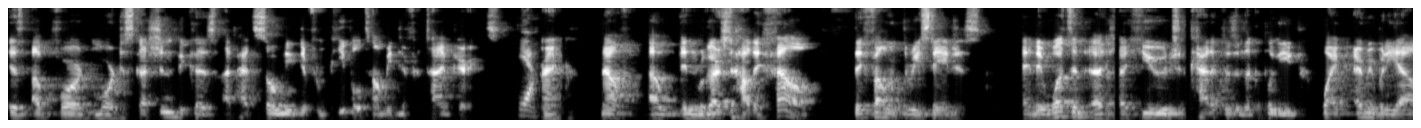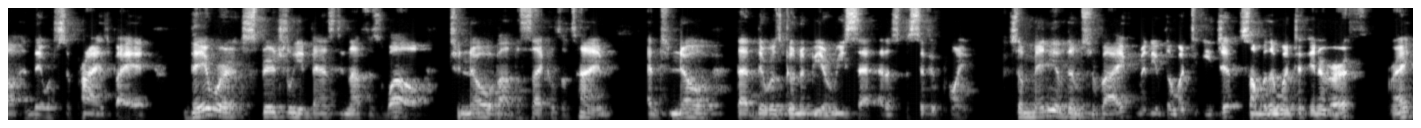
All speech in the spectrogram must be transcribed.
is up for more discussion because I've had so many different people tell me different time periods. Yeah. Right. Now, uh, in regards to how they fell, they fell in three stages. And it wasn't a, a huge cataclysm that completely wiped everybody out and they were surprised by it. They were spiritually advanced enough as well to know about the cycles of time and to know that there was going to be a reset at a specific point. So many of them survived. Many of them went to Egypt. Some of them went to inner Earth, right?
